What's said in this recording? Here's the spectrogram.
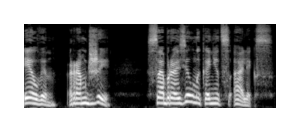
«Элвин, Рамджи!» — сообразил, наконец, Алекс.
